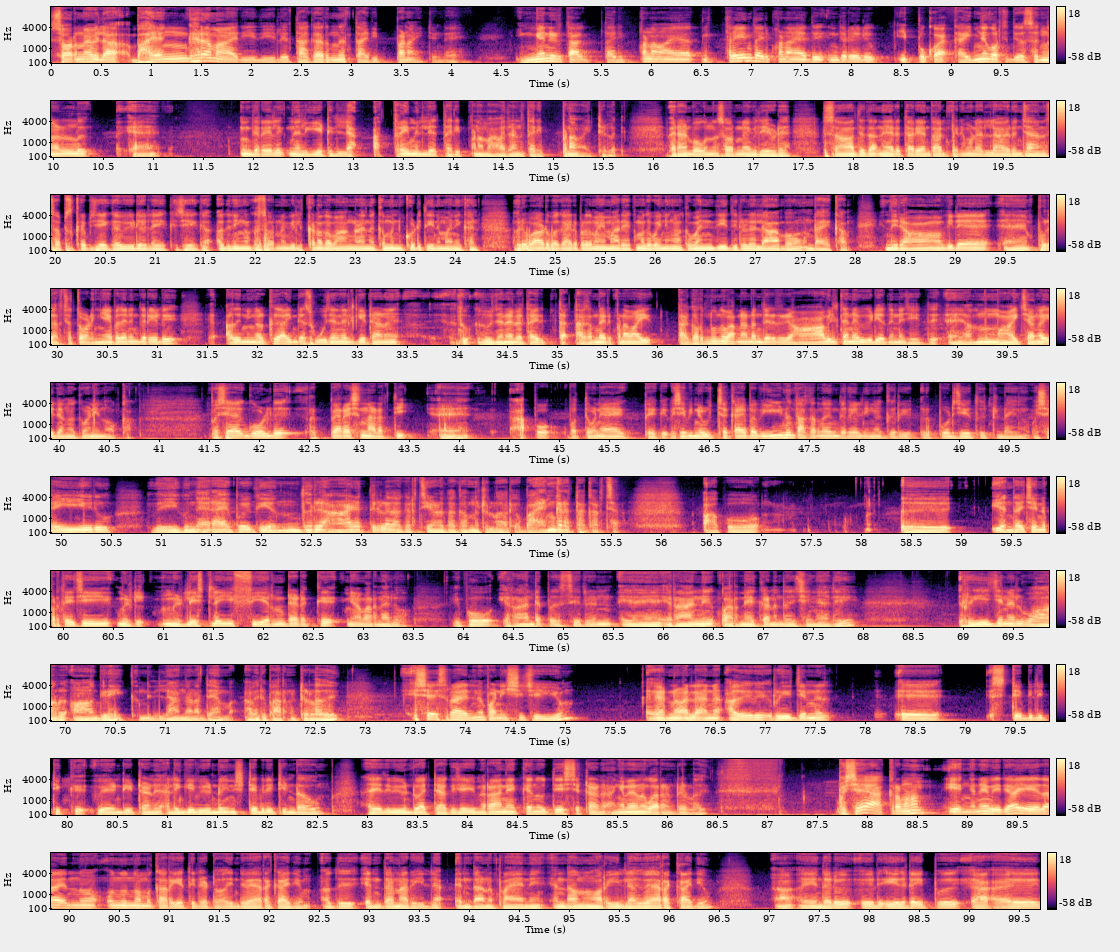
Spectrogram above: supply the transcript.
സ്വർണവില ഭയങ്കരമായ രീതിയിൽ തകർന്ന് തരിപ്പണായിട്ടുണ്ട്. ഇങ്ങനൊരു ത തരിപ്പണമായ ഇത്രയും തരിപ്പണായത് ഇന്ത്യയിൽ ഇപ്പോൾ കഴിഞ്ഞ കുറച്ച് ദിവസങ്ങളിൽ ഇന്ത്യയിൽ നൽകിയിട്ടില്ല. അത്രയും വലിയ തരിപ്പണമാവലാണ് തരിപ്പണമായിട്ടുള്ളത്. വരാൻ പോകുന്ന സ്വർണ വിലയുടെ സാധ്യത നേരത്തെ അറിയാൻ താല്പര്യമുള്ള എല്ലാവരും ചാനൽ സബ്സ്ക്രൈബ് ചെയ്യുക വീഡിയോ ലൈക്ക് ചെയ്യുക. അത് നിങ്ങൾക്ക് സ്വർണം വിൽക്കണതോ വാങ്ങണം എന്നൊക്കെ മുൻകൂട്ടി തീരുമാനിക്കാൻ ഒരുപാട് ഉപകാരപ്രദമായി മാറിയേക്കും. അതുപോലെ നിങ്ങൾക്ക് വൻ രീതിയിലുള്ള ലാഭവും ഉണ്ടായേക്കാം. ഇന്ന് രാവിലെ പുലർച്ചെ തുടങ്ങിയപ്പോൾ തന്നെ ഇന്ത്യയിൽ അത് നിങ്ങൾക്ക് അതിന്റെ സൂചന നൽകിയിട്ടാണ് സൂചന അല്ല തരി തകർന്നരിപ്പണമായി തകർന്നു എന്ന് പറഞ്ഞാൽ എന്തായാലും രാവിലെ തന്നെ വീഡിയോ തന്നെ ചെയ്ത് അതൊന്നും മായ്ച്ചാൻ കഴിയില്ല. നിങ്ങൾക്ക് വേണമെങ്കിൽ നോക്കാം. പക്ഷേ ഗോൾഡ് റിപ്പയറേഷൻ നടത്തി. അപ്പോൾ പത്ത് മണിയായപ്പോഴേക്ക്. പക്ഷേ പിന്നെ ഉച്ചക്കായപ്പോൾ വീണ്ടും തകർന്ന ഇന്ത്യയിൽ നിങ്ങൾക്ക് റിപ്പോർട്ട് ചെയ്തിട്ടുണ്ടായിരുന്നു. പക്ഷേ ഈ ഒരു വൈകുന്നേരം ആയപ്പോഴേക്ക് എന്തൊരു ആഴത്തിലുള്ള തകർച്ചയാണ് തകർന്നിട്ടുള്ളത് അറിയോ? ഭയങ്കര തകർച്ച. അപ്പോൾ എന്താ വെച്ച് കഴിഞ്ഞാൽ പ്രത്യേകിച്ച് ഈ മിഡിൽ മിഡിൽ ഈസ്റ്റിലെ ഈ ഫിയറിന്റെ ഇടയ്ക്ക് ഞാൻ പറഞ്ഞല്ലോ. ഇപ്പോൾ ഇറാന്റെ പ്രസിഡന്റ് ഇറാന് പറഞ്ഞേക്കാണ് എന്താ വെച്ച് കഴിഞ്ഞാൽ റീജിയണൽ വാർ ആഗ്രഹിക്കുന്നില്ല എന്നാണ് അദ്ദേഹം അവർ പറഞ്ഞിട്ടുള്ളത്. ഇസ്രായേലിനെ പണിഷ് ചെയ്യും. കാരണം അല്ല അത് റീജിയണൽ സ്റ്റെബിലിറ്റിക്ക് വേണ്ടിയിട്ടാണ്. അല്ലെങ്കിൽ വീണ്ടും ഇൻസ്റ്റെബിലിറ്റി ഉണ്ടാവും. അതായത് വീണ്ടും അറ്റാക്ക് ചെയ്യും. ഇറാനെയൊക്കെ എന്ന് ഉദ്ദേശിച്ചിട്ടാണ് അങ്ങനെയാണ് പറഞ്ഞിട്ടുള്ളത്. പക്ഷേ ആക്രമണം എങ്ങനെ വരിക ഏതാ എന്നോ ഒന്നും നമുക്കറിയത്തില്ല കേട്ടോ. അതിന്റെ വേറെ കാര്യം അത് എന്താണ് അറിയില്ല എന്താണ് പ്ലാന് എന്താണെന്നൊന്നും അറിയില്ല. അത് വേറെ കാര്യം. എന്തായാലും ഒരു ഏത് ടൈപ്പ്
